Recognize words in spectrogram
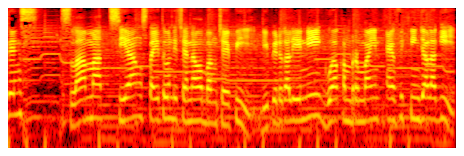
gengs, selamat siang. Stay tune di channel Bang Cepi. Di video kali ini gue akan bermain Epic Ninja lagi.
